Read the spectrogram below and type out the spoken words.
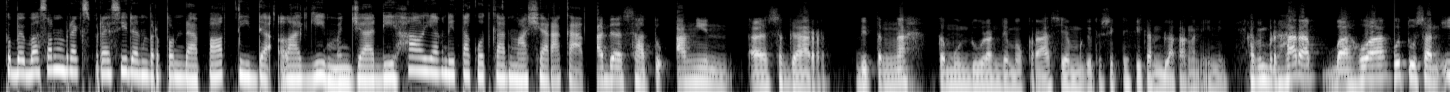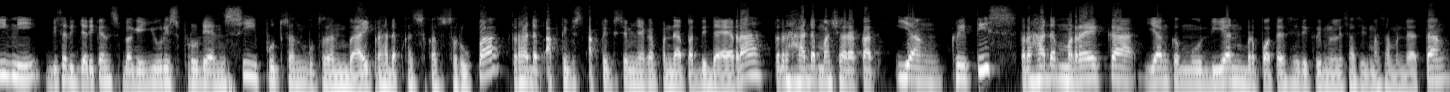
kebebasan berekspresi dan berpendapat tidak lagi menjadi hal yang ditakutkan masyarakat. Ada satu angin uh, segar di tengah kemunduran demokrasi yang begitu signifikan belakangan ini. Kami berharap bahwa putusan ini bisa dijadikan sebagai jurisprudensi putusan-putusan baik terhadap kasus-kasus serupa, terhadap aktivis-aktivis yang menyatakan pendapat di daerah, terhadap masyarakat yang kritis, terhadap mereka yang kemudian berpotensi dikriminalisasi di masa mendatang,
